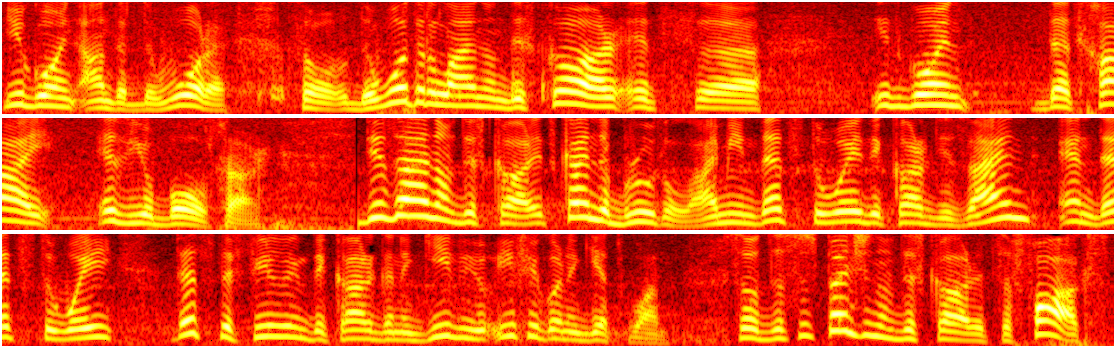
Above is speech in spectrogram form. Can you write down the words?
you're going under the water. So the water line on this car it's uh, it's going that high as your balls are. Design of this car it's kind of brutal. I mean that's the way the car designed and that's the way that's the feeling the car gonna give you if you're gonna get one. So the suspension of this car it's a fox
